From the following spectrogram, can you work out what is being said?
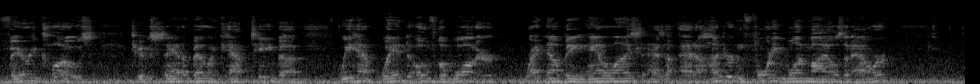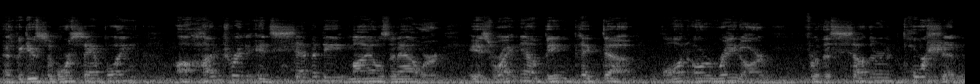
very close to Sanibel and Captiva. We have wind over the water right now being analyzed as a, at 141 miles an hour. As we do some more sampling, 170 miles an hour is right now being picked up on our radar for the southern portion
